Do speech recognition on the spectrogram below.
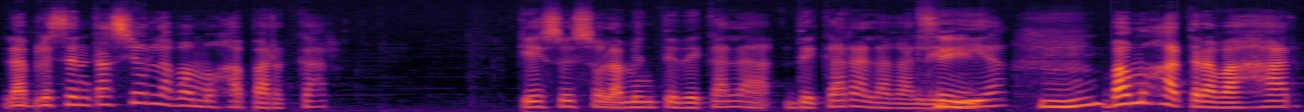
la presentación la vamos a aparcar que eso es solamente de cara, de cara a la galería. Vamos a trabajar,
